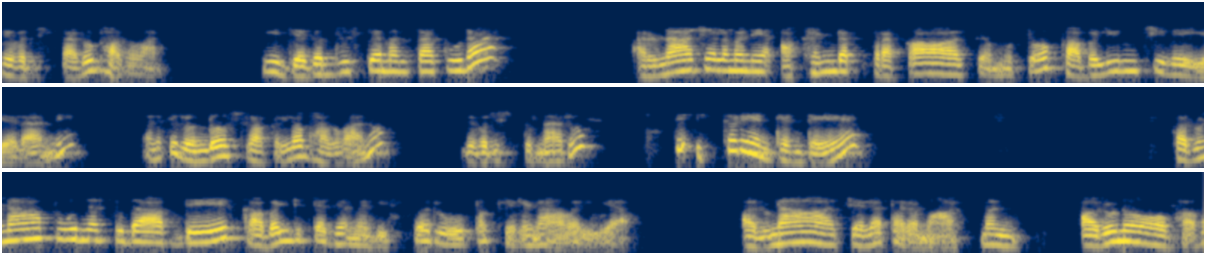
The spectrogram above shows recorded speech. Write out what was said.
వివరిస్తారు భగవాన్. ఈ జగదృశ్యమంతా కూడా అరుణాచలం అనే అఖండ ప్రకాశముతో కబళించి వేయడాన్ని మనకి రెండో శ్లోకంలో భగవాను వివరిస్తున్నారు ఇక్కడ ఏంటంటే కరుణాపూర్ణ సుధాబ్దే కబళిత జన విశ్వరూప కిరణావల్య అరుణాచల పరమాత్మన్ అరుణోభవ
